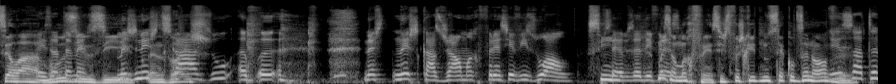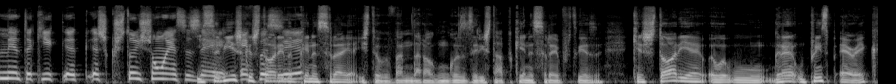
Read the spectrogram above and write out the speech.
sei lá, Exatamente. búzios e Mas neste anzóis. caso, a- a- neste, neste caso já há uma referência visual. Sim, Percebes a mas diferença? é uma referência. Isto foi escrito no século XIX. Exatamente, aqui as questões são essas. E é, sabias é que a história da fazer- Pequena Sereia, isto vai-me dar algum gozo dizer isto à Pequena Sereia Portuguesa, que a história, o, o, o Príncipe Eric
